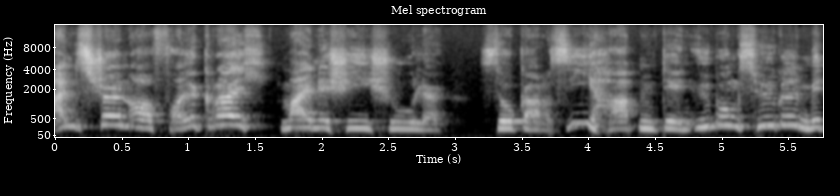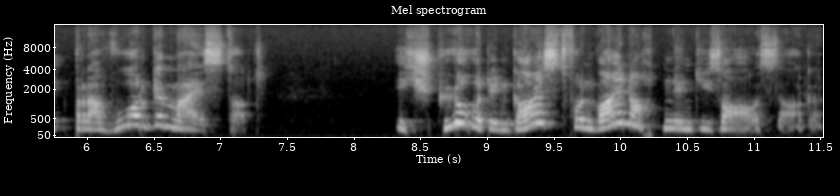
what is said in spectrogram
Ganz schön erfolgreich, meine Skischule. Sogar Sie haben den Übungshügel mit Bravour gemeistert. Ich spüre den Geist von Weihnachten in dieser Aussage.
